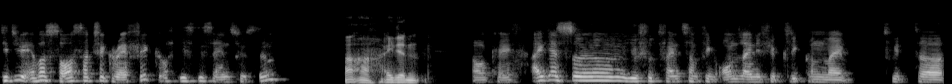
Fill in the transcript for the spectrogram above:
Did you ever saw such a graphic of this design system? Uh-uh, I didn't. Okay. I guess uh, you should find something online. If you click on my Twitter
